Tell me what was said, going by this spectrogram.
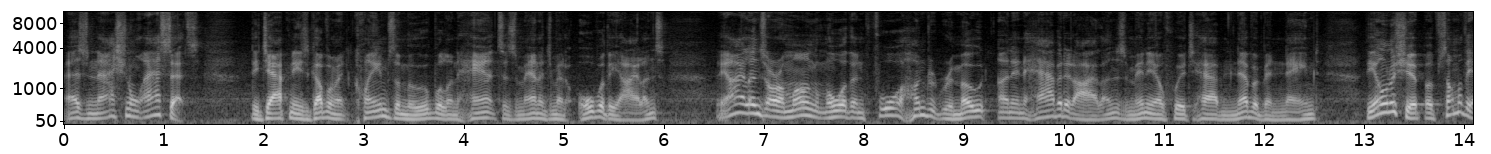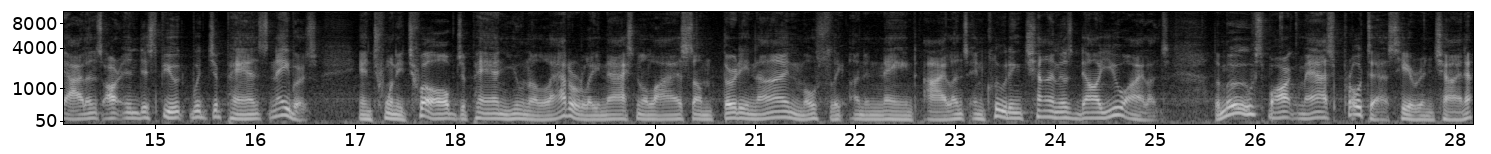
as national assets. The Japanese government claims the move will enhance its management over the islands. The islands are among more than 400 remote uninhabited islands, many of which have never been named. The ownership of some of the islands are in dispute with Japan's neighbors. In 2012, Japan unilaterally nationalized some 39 mostly unnamed islands, including China's Diaoyu Islands. The move sparked mass protests here in China,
